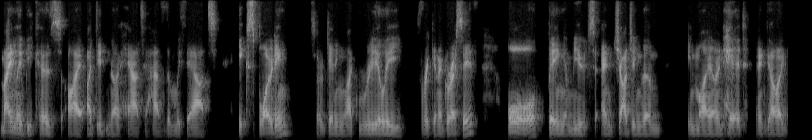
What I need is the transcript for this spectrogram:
mainly because I, I didn't know how to have them without exploding. So getting like really freaking aggressive or being a mute and judging them in my own head and going,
